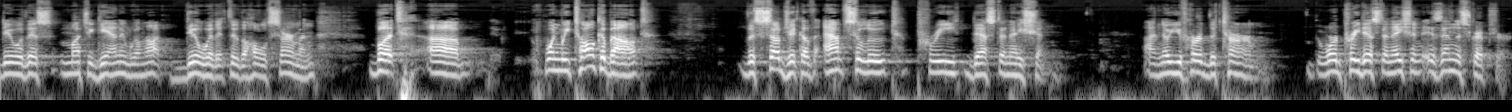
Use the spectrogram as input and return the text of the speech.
deal with this much again, and will not deal with it through the whole sermon. But uh, when we talk about the subject of absolute predestination, I know you've heard the term. The word predestination is in the scripture.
